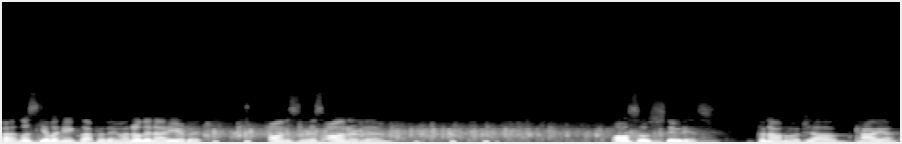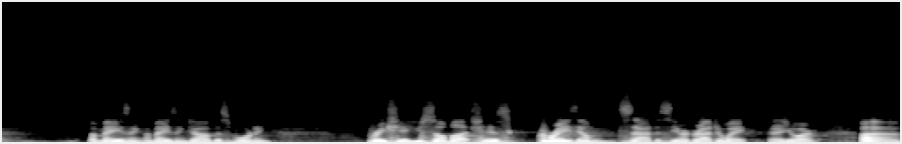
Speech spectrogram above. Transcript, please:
Uh, let's give a hand clap for them. I know they're not here, but honestly, let's honor them. Also, students, phenomenal job. Kaya, amazing, amazing job this morning. Appreciate you so much. It's crazy. I'm sad to see her graduate. There you are. Uh,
